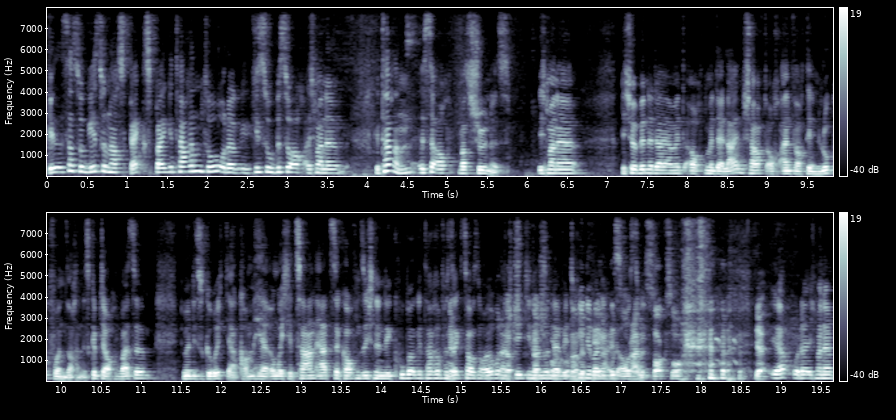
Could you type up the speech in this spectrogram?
Ist das so, gehst du nach Specs bei Gitarren so? Oder gehst du, bist du auch, ich meine, Gitarren ist ja auch was Schönes. Ich meine, ich verbinde da ja mit auch mit der Leidenschaft auch einfach den Look von Sachen. Es gibt ja auch, weißt du, immer dieses Gerücht, ja komm her, irgendwelche Zahnärzte kaufen sich eine Nekuba-Gitarre für Ja. 6000 Euro, dann Das- steht die dann nur in der Vitrine, weil die gut aussieht. Stock so. ja. Ja, oder ich meine,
